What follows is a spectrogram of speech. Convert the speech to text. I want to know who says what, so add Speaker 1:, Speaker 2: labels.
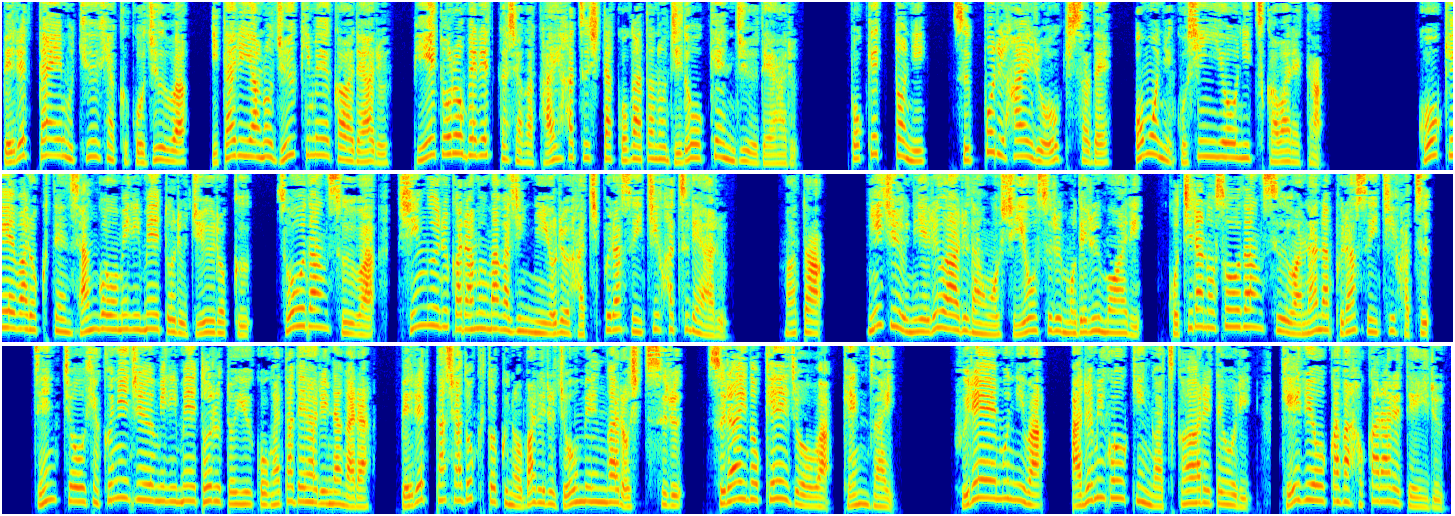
Speaker 1: ベレッタ M950 は、イタリアの銃器メーカーである、ピエトロ・ベレッタ社が開発した小型の自動拳銃である。ポケットにすっぽり入る大きさで、主に護身用に使われた。口径は 6.35mm16、装弾数はシングルカラムマガジンによる8プラス1発である。また、22LR 弾を使用するモデルもあり、こちらの装弾数は7プラス1発。全長 120mm という小型でありながら、ベレッタ社独特のバレル上面が露出するスライド形状は健在。フレームにはアルミ合金が使われており、軽量化が図られている。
